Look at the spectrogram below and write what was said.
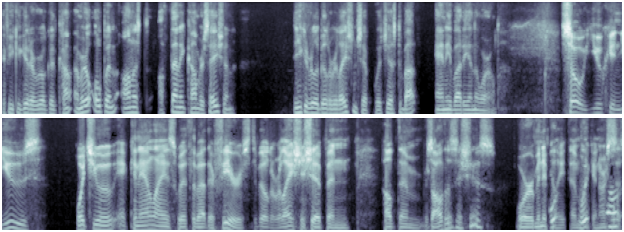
if you could get a real good, com- a real open, honest, authentic conversation, you could really build a relationship with just about anybody in the world. so you can use what you can analyze with about their fears to build a relationship and help them resolve those issues or manipulate them we- like a narcissist.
